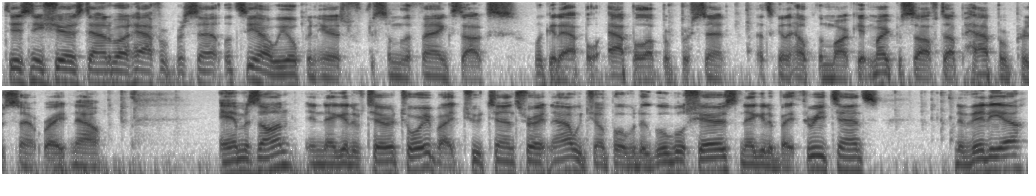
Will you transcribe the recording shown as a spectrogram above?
Disney shares down about half a percent. Let's see how we open here for some of the FANG stocks. Look at Apple. Apple up a percent. That's going to help the market. Microsoft up half a percent right now. Amazon in negative territory by two tenths right now. We jump over to Google shares, negative by three tenths. NVIDIA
